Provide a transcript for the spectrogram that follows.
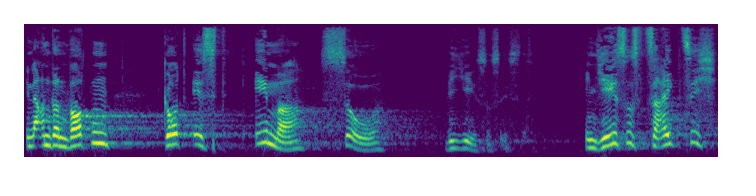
In anderen Worten, Gott ist immer so, wie Jesus ist. In Jesus zeigt sich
